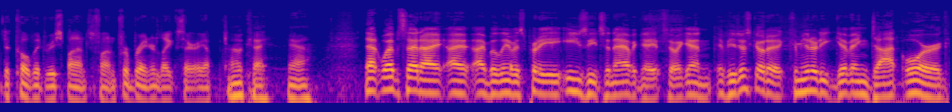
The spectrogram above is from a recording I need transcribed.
the COVID response fund for Brainerd Lakes area. Okay, yeah. That website, I, I, I, believe, is pretty easy to navigate. So, again, if you just go to communitygiving.org,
